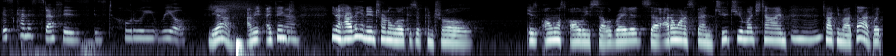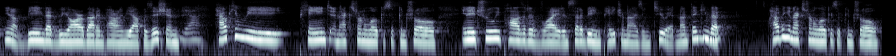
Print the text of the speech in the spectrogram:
this kind of stuff is is totally real Yeah, I mean, I think Yeah. you know having an internal locus of control is almost always celebrated. So I don't want to spend too too much time Mm-hmm. talking about that. But you know, being that we are about empowering the opposition, yeah how can we paint an external locus of control in a truly positive light instead of being patronizing to it? And I'm thinking that having an external locus of control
